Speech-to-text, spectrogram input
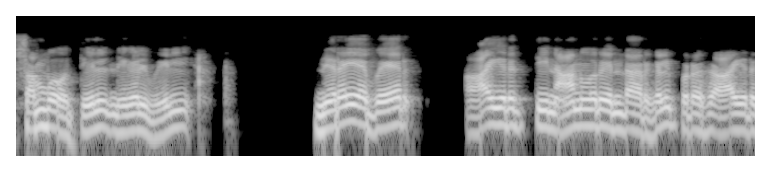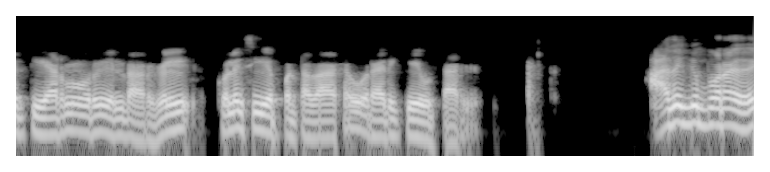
சம்பவத்தில் நிகழ்வில் நிறைய பேர் ஆயிரத்தி நானூறு என்றார்கள் பிறகு ஆயிரத்தி இரநூறு என்றார்கள். கொலை செய்யப்பட்டதாக ஒரு அறிக்கையை விட்டார்கள். அதுக்கு பிறகு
